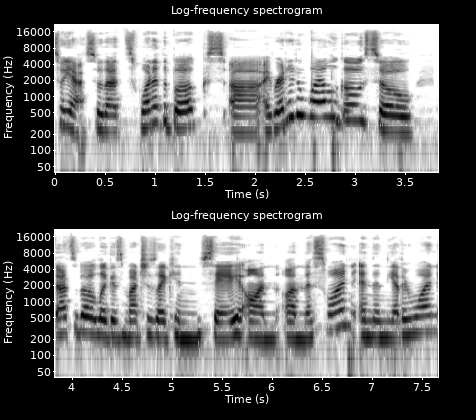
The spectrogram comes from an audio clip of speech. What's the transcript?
So yeah, so that's one of the books. Uh, I read it a while ago, so that's about like as much as I can say on on this one. And then the other one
